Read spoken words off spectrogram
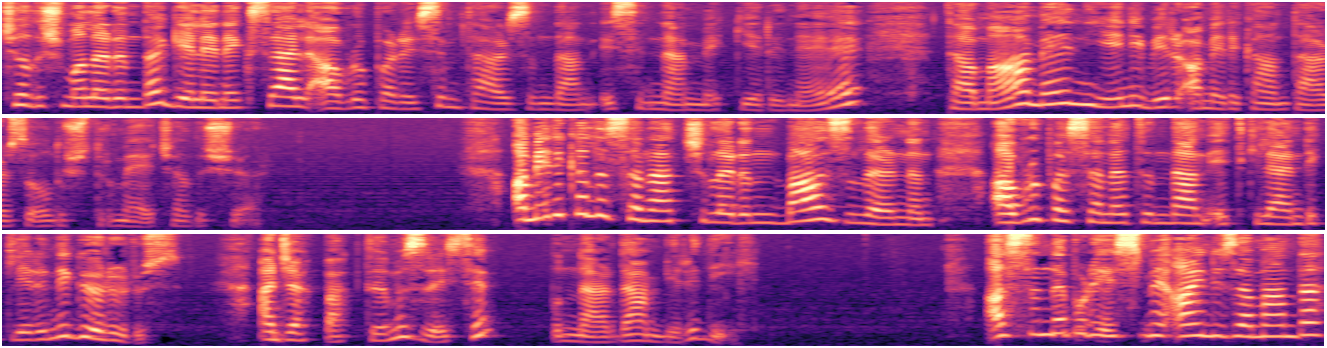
çalışmalarında geleneksel Avrupa resim tarzından esinlenmek yerine tamamen yeni bir Amerikan tarzı oluşturmaya çalışıyor. Amerikalı sanatçıların bazılarının Avrupa sanatından etkilendiklerini görürüz. Ancak baktığımız resim bunlardan biri değil. Aslında bu resmi aynı zamanda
